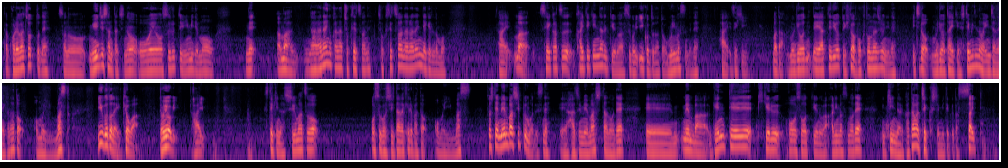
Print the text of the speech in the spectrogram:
これはちょっとねそのミュージシャンたちの応援をするっていう意味でもねあまあならないのかな直接はね。直接はならないんだけれどもはい、まあ生活快適になるっていうのはすごいいいことだと思いますんでね、はい、是非まだ無料でやってるよという人は僕と同じようにね一度無料体験してみるのはいいんじゃないかなと思います。ということで今日は土曜日。はい。素敵な週末をお過ごしいただければと思います。そしてメンバーシップもですね、えー、始めましたので、えー、メンバー限定で聞ける放送っていうのがありますので気になる方はチェックしてみてください。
